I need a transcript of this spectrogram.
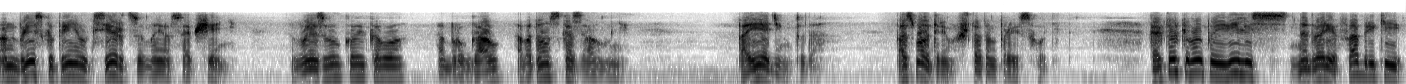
Он близко принял к сердцу мое сообщение, вызвал кое-кого, обругал, а потом сказал мне, «Поедем туда, посмотрим, что там происходит». Как только мы появились на дворе фабрики,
